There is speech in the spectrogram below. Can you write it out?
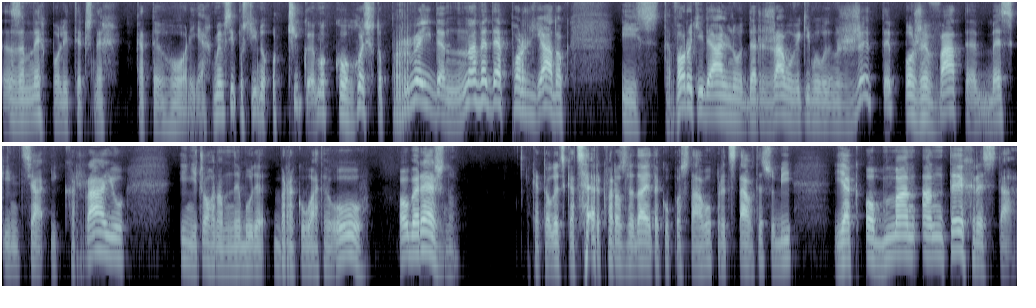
земних політичних категоріях. Ми всі постійно очікуємо когось, хто прийде, наведе порядок і створить ідеальну державу, в якій ми будемо жити, поживати без кінця і краю, і нічого нам не буде бракувати. О, обережно. католицька церква розглядає таку поставу, представте собі, як обман Антихриста.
